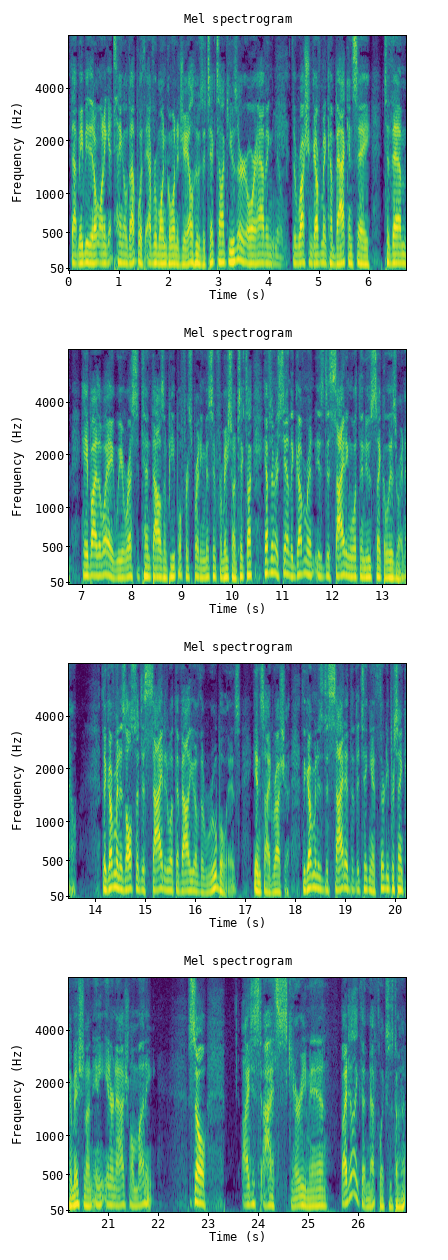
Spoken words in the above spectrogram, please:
that maybe they don't want to get tangled up with everyone going to jail who's a TikTok user or having No. the Russian government come back and say to them, Hey, by the way, we arrested 10,000 people for spreading misinformation on TikTok. You have to understand the government is deciding what the news cycle is right now. The government has also decided what the value of the ruble is inside Russia. The government has decided that they're taking a 30% commission on any international money. So I just, ah, it's scary, man. But I do like that Netflix has done it.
